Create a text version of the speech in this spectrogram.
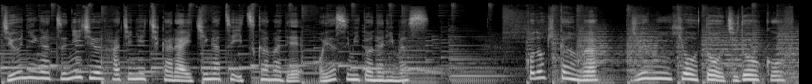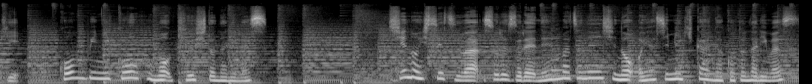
12月28日から1月5日までお休みとなります。この期間は住民票等自動交付機コンビニ交付も休止となります。市の施設はそれぞれ年末年始のお休み期間が異なります。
